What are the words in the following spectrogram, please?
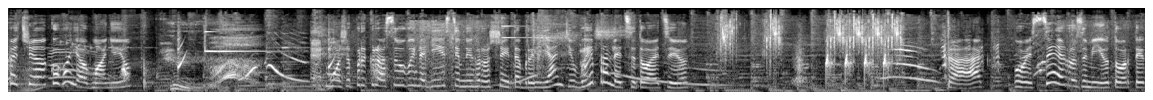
Хоча кого я обманюю? Може, прикраси у вигляді їстівних грошей та брильянтів виправлять ситуацію? Так, ось це я розумію тортик.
